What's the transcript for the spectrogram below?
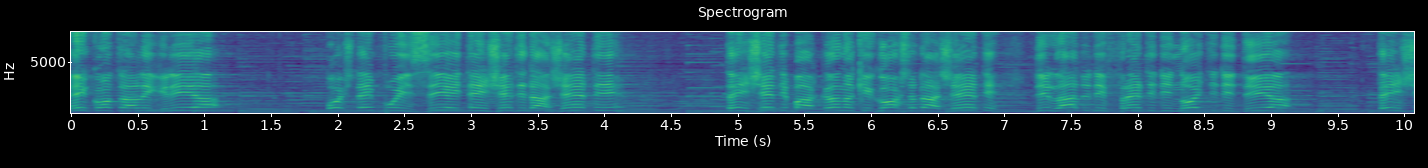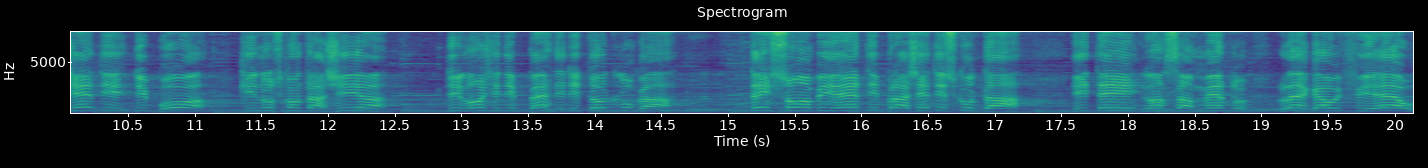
encontra alegria, pois tem poesia e tem gente da gente tem gente bacana que gosta da gente, de lado e de frente, de noite e de dia. Tem gente de boa que nos contagia, de longe de perto e de todo lugar. Tem som ambiente para a gente escutar. E tem lançamento legal e fiel.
